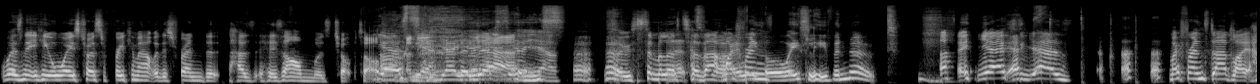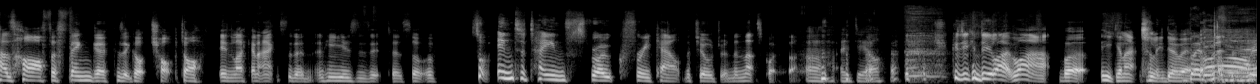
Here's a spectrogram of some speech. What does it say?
wasn't it? He always tries to freak him out with his friend that has his arm was chopped off. Yes, And yeah, yeah, yeah, yeah, yeah. So similar That's to that, my why we friend's always leave a note. yes, yes. My friend's dad like has half a finger because it got chopped off in like an accident, and he uses it to sort of sort of entertain, stroke, freak out the children, and that's quite fun Oh, ideal. because you can do like that, but he can actually do it. But he's Oh. really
